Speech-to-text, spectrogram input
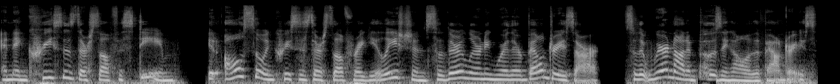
and increases their self esteem. It also increases their self regulation. So they're learning where their boundaries are so that we're not imposing all of the boundaries.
